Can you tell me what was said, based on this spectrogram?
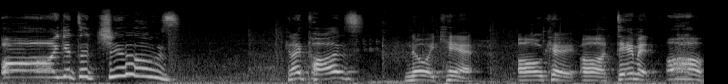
Oh, I get to choose! Can I pause? No, I can't. Oh, okay. Oh, damn it. Oh.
